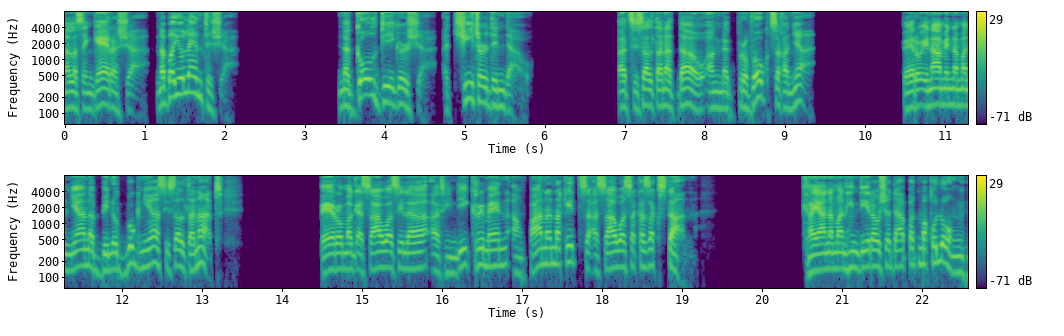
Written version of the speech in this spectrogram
Nalasenggera siya, nabayolente siya. Na gold digger siya at cheater din daw. At si Saltanat daw ang nag-provoke sa kanya. Pero inamin naman niya na binugbog niya si Saltanat. Pero mag-asawa sila at hindi krimen ang pananakit sa asawa sa Kazakhstan. Kaya naman hindi raw siya dapat makulong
